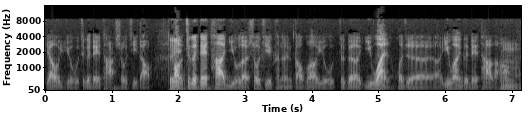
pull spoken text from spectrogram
要有这个 data 收集到，对。好，这个 data 有了，收集可能搞不好有这个一万或者呃一万个 data 了啊、嗯。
